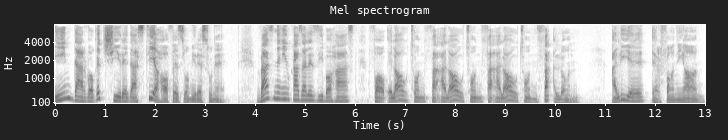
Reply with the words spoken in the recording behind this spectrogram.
این در واقع چیره دستی حافظ رو میرسونه. وزن این غزل زیبا هست فائلاتون فعلاتون فعلاتون فعلون علی ارفانیان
